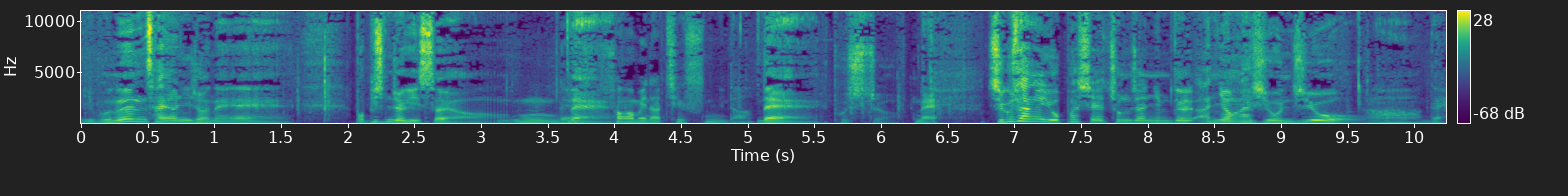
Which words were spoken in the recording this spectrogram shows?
이분은 사연이 전에 뽑히신 적이 있어요. 음, 네. 네. 성함이 나치겠습니다. 네, 보시죠. 네. 지구상의 요파시 애청자님들 안녕하시온지요. 아, 네.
